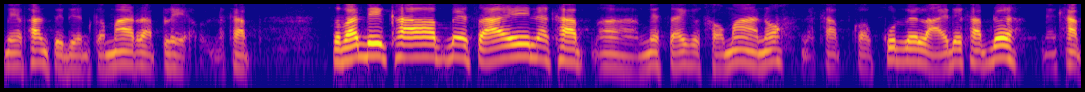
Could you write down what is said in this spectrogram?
แม่พันธุ์เสเดือนก็มารับแล้วนะครับ สวัสดีครับแม่สายนะครับแม่สายกับเขามาเนาะนะครับขอบคุณหลายๆด้วยครับเด้อนะครับ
